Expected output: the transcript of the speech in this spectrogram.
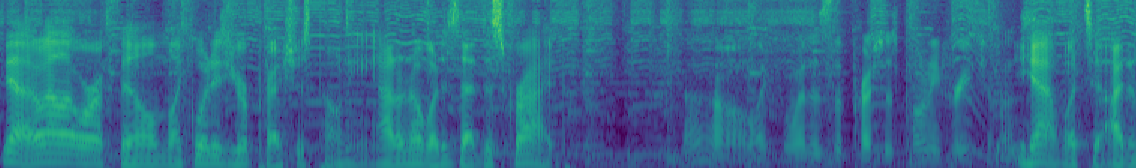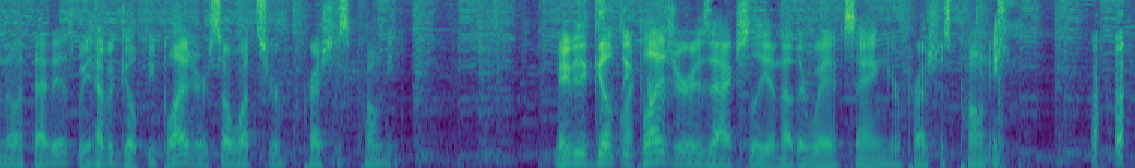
Yeah, well, or a film. Like, what is your Precious Pony? I don't know. What does that describe? Oh, like what is the precious pony for each of us? Yeah, what's it? I don't know what that is. We have a guilty pleasure. So, what's your Precious Pony? Maybe the guilty pleasure is actually another way of saying your precious pony.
